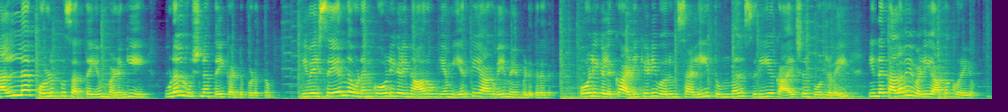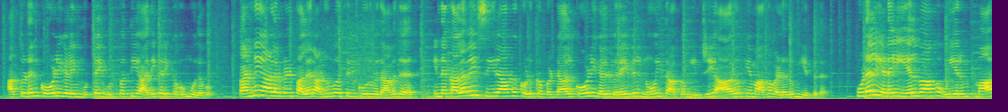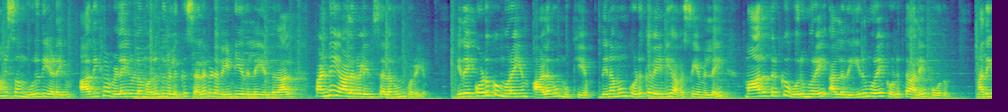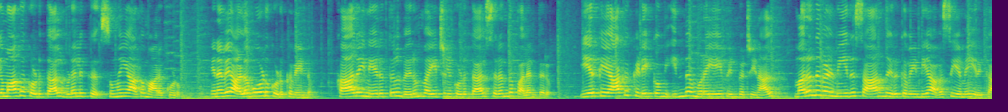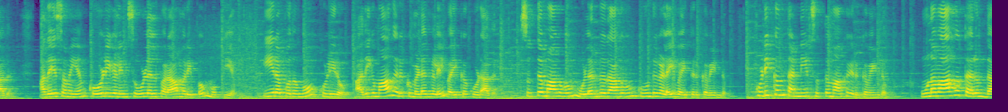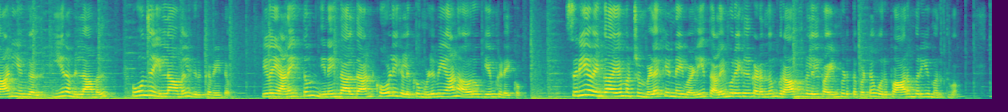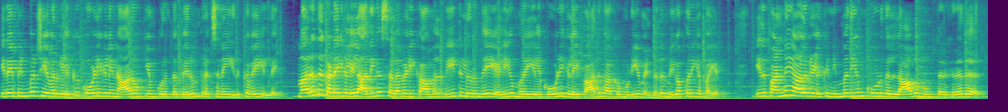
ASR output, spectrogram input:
நல்ல கொழுப்பு சத்தையும் வழங்கி உடல் உஷ்ணத்தை கட்டுப்படுத்தும். இவை சேர்ந்தவுடன் கோழிகளின் ஆரோக்கியம் இயற்கையாகவே மேம்படுகிறது. கோழிகளுக்கு அடிக்கடி வரும் சளி தும்மல் சிறிய காய்ச்சல் போன்றவை இந்த கலவை வழியாக குறையும். அத்துடன் கோழிகளின் முட்டை உற்பத்தி அதிகரிக்கவும் உதவும். பண்ணையாளர்கள் பலர் அனுபவத்தில் கூறுவதாவது இந்த கலவை சீராக கொடுக்கப்பட்டால் கோழிகள் விரைவில் நோய் தாக்கம் இன்றி ஆரோக்கியமாக வளரும் என்பது. உடல் எடை இயல்பாக உயரும் மாமிசம் உறுதியடையும் அதிக விலையுள்ள மருந்துகளுக்கு செலவிட வேண்டியதில்லை என்பதால் பண்ணையாளர்களின் செலவும் குறையும். இதை கொடுக்கும் முறையும் அளவும் முக்கியம். தினமும் கொடுக்க வேண்டிய அவசியமில்லை. மாதத்திற்கு ஒரு முறை அல்லது இருமுறை கொடுத்தாலே போதும். அதிகமாக கொடுத்தால் உடலுக்கு சுமையாக மாறக்கூடும். எனவே அளவோடு கொடுக்க வேண்டும். காலை நேரத்தில் வெறும் வயிற்றில் கொடுத்தால் சிறந்த பலன் தரும். இயற்கையாக கிடைக்கும் இந்த முறையை பின்பற்றினால் மருந்துகள் மீது சார்ந்து இருக்க வேண்டிய அவசியமே இருக்காது. அதே சமயம் கோழிகளின் சூழல் பராமரிப்பும் முக்கியம். ஈரப்பதமோ குளிரோ அதிகமாக இருக்கும் இடங்களில் வைக்கக்கூடாது. சுத்தமாகவும் உலர்ந்ததாகவும் கூண்டுகளை வைத்திருக்க வேண்டும். குடிக்கும் தண்ணீர் சுத்தமாக இருக்க வேண்டும். உணவாக தரும் தானியங்கள் ஈரமில்லாமல் பூஞ்சை இல்லாமல் இருக்க வேண்டும். இவை அனைத்தும் இணைந்தால்தான் கோழிகளுக்கு முழுமையான ஆரோக்கியம் கிடைக்கும். சிறிய வெங்காயம் மற்றும் விளக்கெண்ணெய் வழி தலைமுறைகள் கடந்தும் கிராமங்களில் பயன்படுத்தப்பட்ட ஒரு பாரம்பரிய மருத்துவம். இதை பின்பற்றியவர்களுக்கு கோழிகளின் ஆரோக்கியம் குறித்த பெரும் பிரச்சனை இருக்கவே இல்லை. மருந்து கடைகளில் அதிக செலவழிக்காமல் வீட்டிலிருந்தே எளிய முறையில் கோழிகளை பாதுகாக்க முடியும் என்பது மிகப்பெரிய பயன். இது பண்ணையாளர்களுக்கு நிம்மதியும் கூடுதல் லாபமும் தருகிறது.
